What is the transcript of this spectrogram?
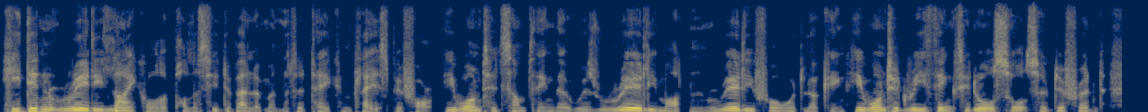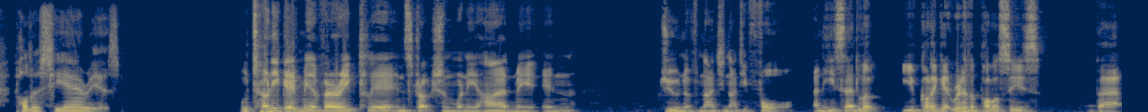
He didn't really like all the policy development that had taken place before. He wanted something that was really modern, really forward looking. He wanted rethinks in all sorts of different policy areas. Well, Tony gave me a very clear instruction when he hired me in June of 1994. And he said, look, you've got to get rid of the policies that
